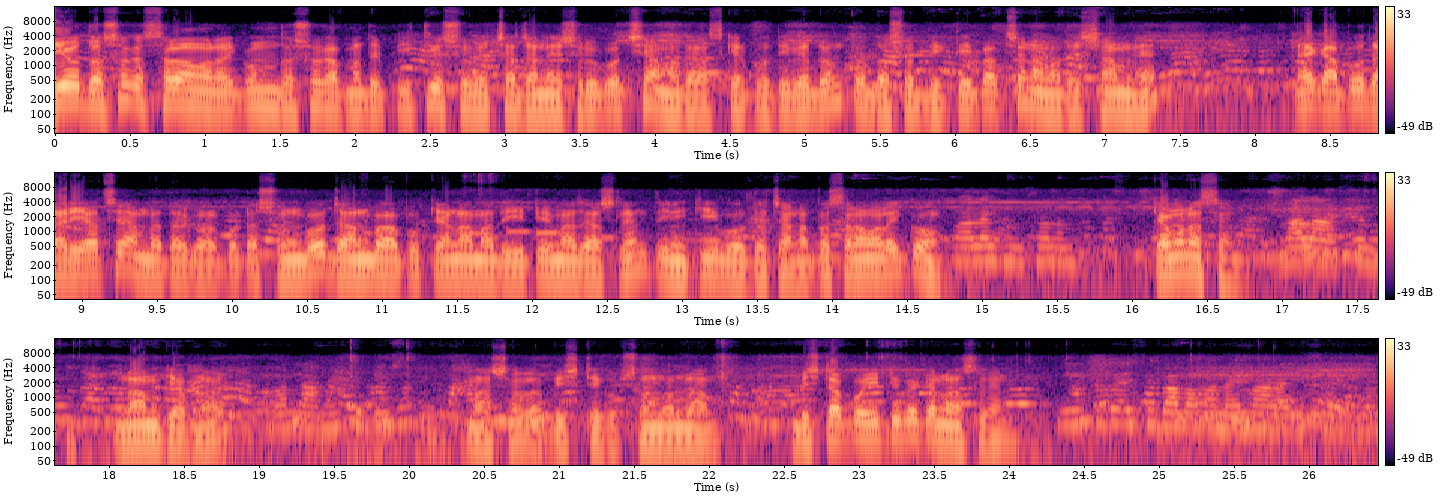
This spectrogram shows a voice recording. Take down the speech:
প্রিয় দর্শক আসসালামু আলাইকুম। দর্শক আপনাদের প্রীতীয় শুভেচ্ছা জানিয়ে শুরু করছি আমাদের আজকের প্রতিবেদন। তো দর্শক দেখতেই পাচ্ছেন আমাদের সামনে এক আপু দাঁড়িয়ে আছে আমরা তার গল্পটা শুনব। জানব আপু কেন আমাদের ইটের মাঝে আসলেন? তিনি কি বলতে চান? আপু আসসালামু আলাইকুম। কেমন আছেন? নাম কি আপনার? হচ্ছে বৃষ্টি। মাশাল্লাহ বৃষ্টি খুব সুন্দর নাম। বৃষ্টি আপু ইউটিউবে কেন আসলেন? বাবা মা নাই মারা গেছে একজন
